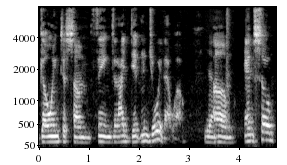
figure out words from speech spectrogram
going to some thing that I didn't enjoy that well. Yeah. Um, and so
